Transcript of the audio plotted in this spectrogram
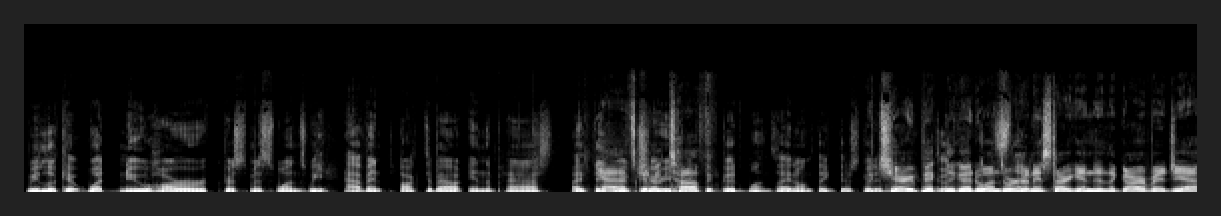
we look at what new horror Christmas ones we haven't talked about in the past. I think Yeah, we've cherry tough. picked the good ones. I don't think there's going to cherry pick the good ones. We're going to start getting into the garbage. Yeah.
